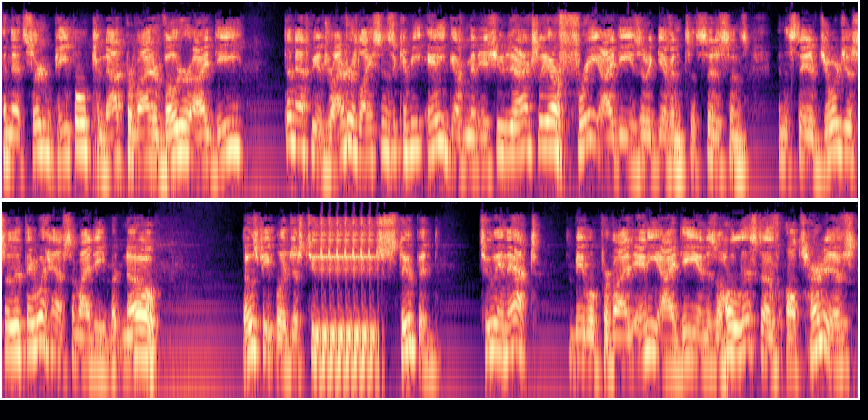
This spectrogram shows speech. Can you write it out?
and that certain people cannot provide a voter ID. Doesn't have to be a driver's license. It can be any government issue. There actually are free IDs that are given to citizens in the state of Georgia so that they would have some ID. But no, those people are just too, stupid, too inept to be able to provide any ID. And there's a whole list of alternatives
